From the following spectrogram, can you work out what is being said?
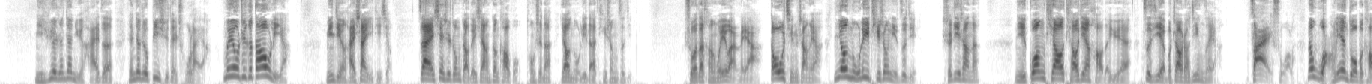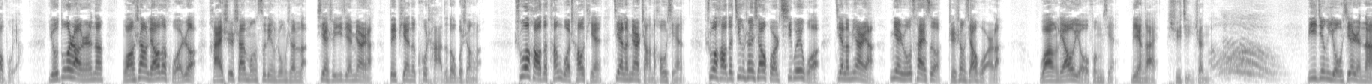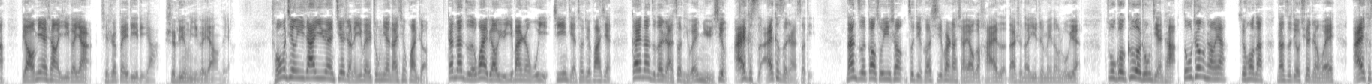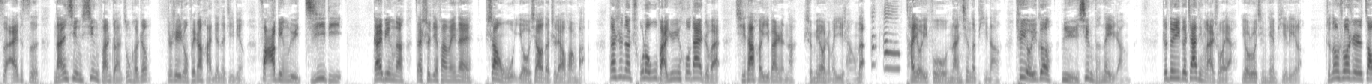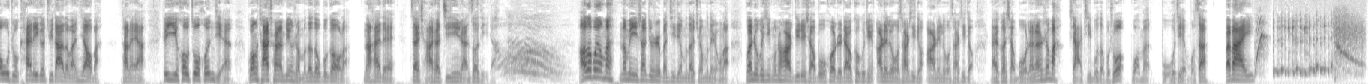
你约人家女孩子，人家就必须得出来呀？没有这个道理呀！民警还善意提醒，在现实中找对象更靠谱，同时呢，要努力的提升自己。说的很委婉了呀，高情商呀！你要努力提升你自己。实际上呢，你光挑条件好的约，自己也不照照镜子呀。再说了，那网恋多不靠谱呀！有多少人呢？网上聊的火热，海誓山盟，私定终身了，现实一见面呀，被骗的裤衩子都不剩了。说好的糖果超甜，见了面长得齁咸；说好的精神小伙齐鬼火，见了面呀，面如菜色，只剩小伙了。网聊有风险，恋爱需谨慎呢。毕竟有些人呐，表面上一个样，其实背地里呀是另一个样子呀。重庆一家医院接诊了一位中年男性患者，该男子外表与一般人无异，基因检测却发现该男子的染色体为女性 XX 染色体。男子告诉医生，自己和媳妇儿呢想要个孩子，但是呢一直没能如愿，做过各种检查都正常呀。最后呢，男子就确诊为 XX 男性性反转综合征，这是一种非常罕见的疾病，发病率极低。该病呢，在世界范围内尚无有效的治疗方法。但是呢，除了无法孕育后代之外，其他和一般人呢是没有什么异常的。他有一副男性的皮囊，却有一个女性的内瓤，这对一个家庭来说呀，犹如晴天霹雳了。只能说是造物主开了一个巨大的玩笑吧。看来呀，这以后做婚检，光查传染病什么的都不够了，那还得再查查基因染色体呀。好的，朋友们，那么以上就是本期节目的全部内容了。关注微信公众号 DJ 小布，或者加入 QQ 群二零六五三二七九二零六五三二七九，来和小布聊聊人生吧。下期不得不说，我们不见不散，拜拜。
